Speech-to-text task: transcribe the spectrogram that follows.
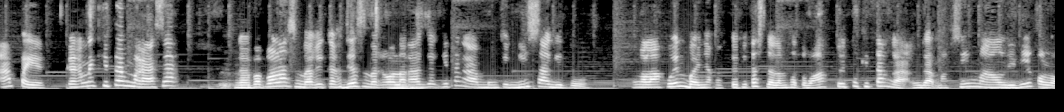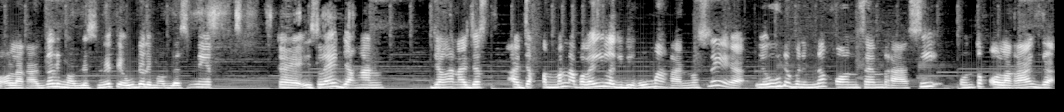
apa ya? Karena kita merasa nggak apa-apa lah sembari kerja sembari Hmm. olahraga. Kita nggak mungkin bisa gitu. Ngelakuin banyak aktivitas dalam satu waktu itu kita nggak nggak maksimal. Jadi kalau olahraga 15 menit ya udah 15 menit. Kayak istilahnya jangan jangan ajak ajak temen apalagi lagi di rumah kan. Maksudnya ya ya udah benar-benar konsentrasi untuk olahraga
